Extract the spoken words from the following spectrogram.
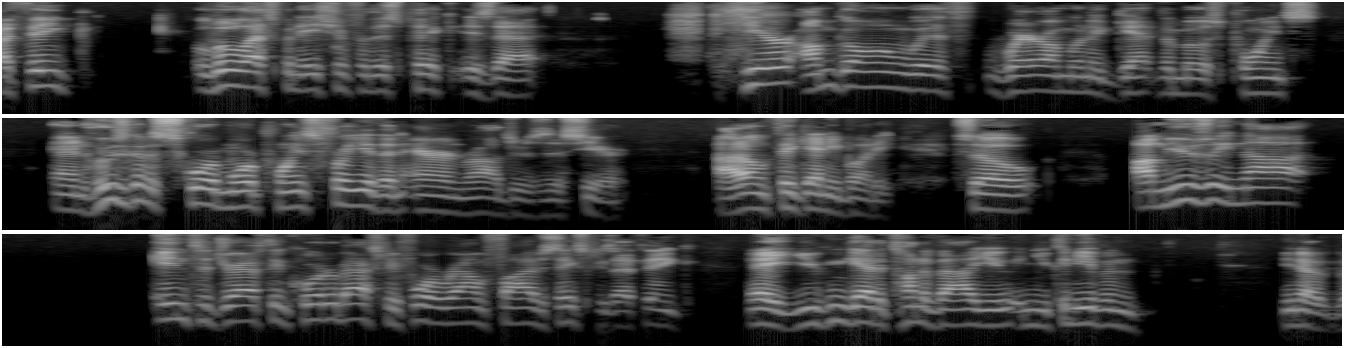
I think a little explanation for this pick is that here I'm going with where I'm going to get the most points, and who's going to score more points for you than Aaron Rodgers this year. I don't think anybody. So I'm usually not into drafting quarterbacks before round five, six, because I think, hey, you can get a ton of value and you can even, you know,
